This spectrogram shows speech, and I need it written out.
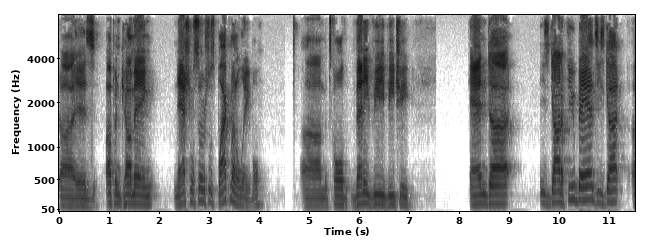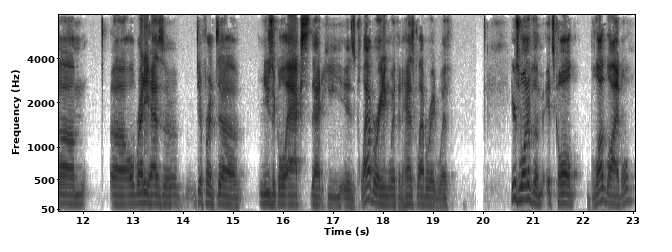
uh, his up and coming National Socialist black metal label. Um, it's called Veni Vidi Vici, and uh, he's got a few bands. He's got um, uh, already has a different uh, musical acts that he is collaborating with and has collaborated with. Here's one of them. It's called Blood Libel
